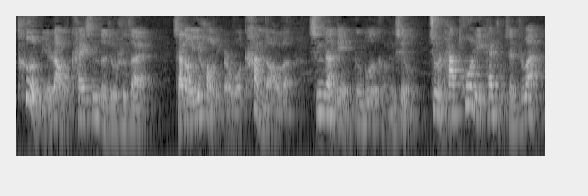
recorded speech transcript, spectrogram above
特别让我开心的就是在《侠盗一号》里边，我看到了星战电影更多的可能性，就是它脱离开主线之外，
